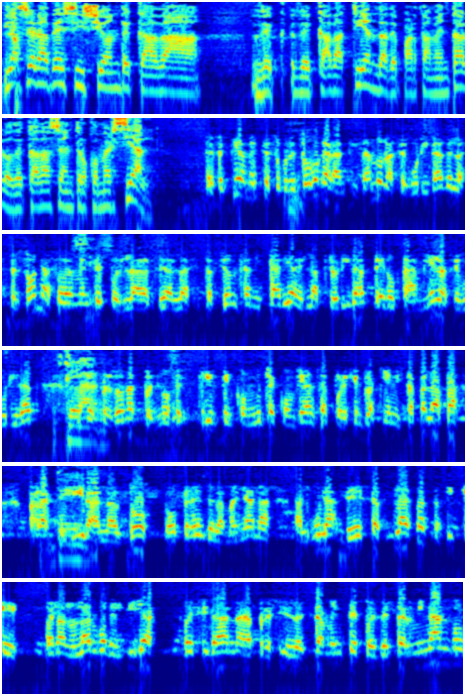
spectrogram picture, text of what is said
Ya será decisión de cada de, de cada tienda departamental o de cada centro comercial. Efectivamente, sobre todo garantizando la seguridad de las personas. Obviamente, pues la, la situación sanitaria es la prioridad, pero también la seguridad. Claro. Muchas personas pues no se sienten con mucha confianza, por ejemplo, aquí en Iztapalapa, para acudir a las 2 o 3 de la mañana a alguna de estas plazas. Así que, bueno, a lo largo del día pues irán ah, precisamente pues determinando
